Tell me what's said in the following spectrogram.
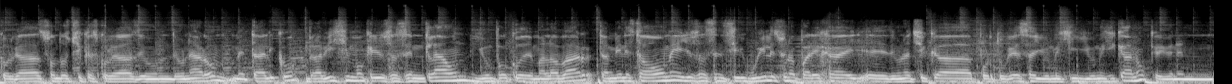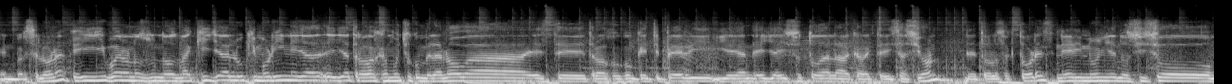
colgada, son dos chicas colgadas de un, de un aro metálico. Bravísimo, que ellos hacen clown y un poco de malabar. También está Ome, ellos hacen Sir Will, es una pareja eh, de una chica portuguesa y un, y un mexicano que viven en, en, Barcelona. Y bueno, nos, nos maquilla Lucky Morín, ella, ella trabaja mucho con Belanova, este, trabajó con Katy Perry y ella, ella hizo toda la caracterización de todos los actores. Neri Núñez nos hizo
